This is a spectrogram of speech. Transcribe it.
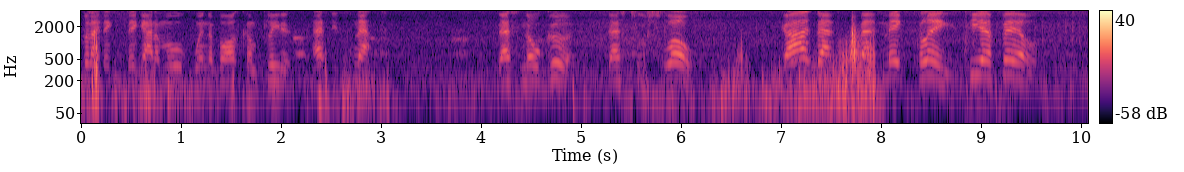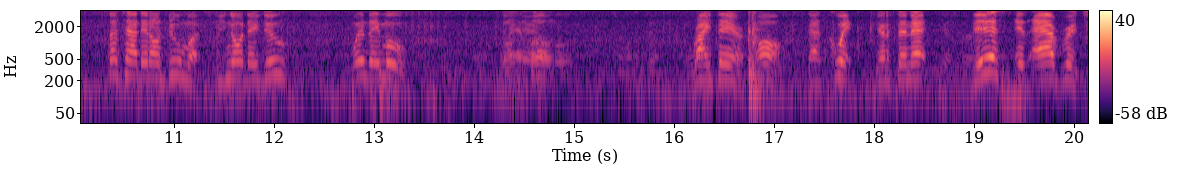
feel like they, they got to move when the ball's completed, actually snapped. That's no good. That's too slow. Guys that, that make plays, TFLs, sometimes they don't do much. But you know what they do? When they move? Man, ball. Right there. Oh, that's quick. You understand that? Yes. This is average.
